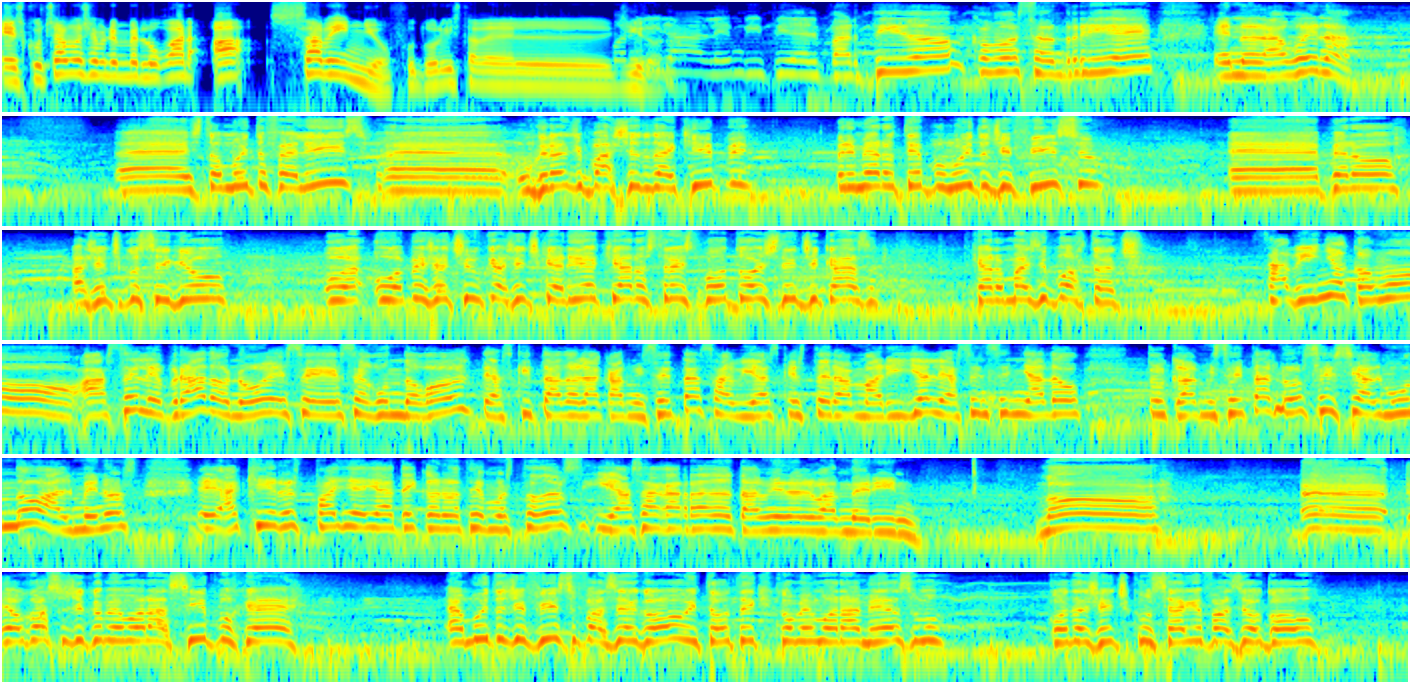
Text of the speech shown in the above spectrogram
Escuchamos en primer lugar a Sabiño, futbolista del Girona. El MVP del partido, cómo sonríe, enhorabuena. É, estou muito feliz. É, um grande partido da equipe. Primeiro tempo muito difícil. É, pero a gente conseguiu o, o objetivo que a gente queria, que era os três pontos hoje dentro de casa. que era o mais importante. Sabiño, ¿cómo has celebrado ¿no? ese segundo gol? Te has quitado la camiseta, sabías que esto era amarilla, le has enseñado tu camiseta, no sé si al mundo, al menos eh, aquí en España ya te conocemos todos y has agarrado también el banderín. Não, é, eu gosto de comemorar assim porque é muito difícil fazer gol, então tem que comemorar mesmo. Quando a gente consegue fazer o gol,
